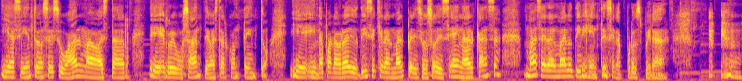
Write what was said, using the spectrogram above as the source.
y así entonces su alma va a estar eh, rebosante, va a estar contento. Y, la palabra de Dios dice que el alma del perezoso desea y nada alcanza, más el alma de los dirigentes será prosperada.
